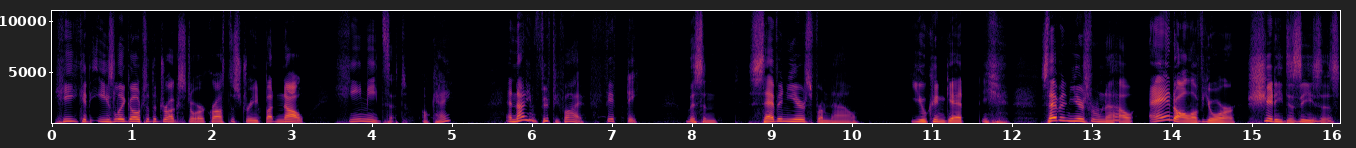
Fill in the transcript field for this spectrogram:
He could easily go to the drugstore across the street, but no, he needs it, okay? And not even 55, 50. Listen, seven years from now, you can get, seven years from now, and all of your shitty diseases,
